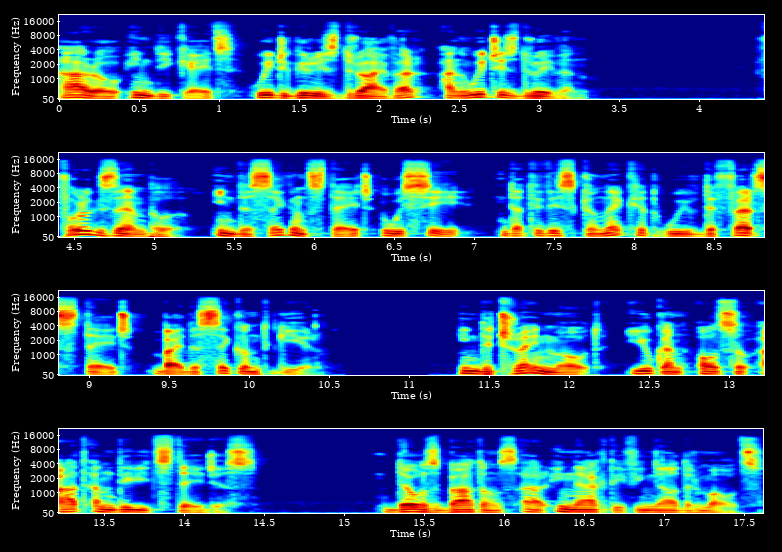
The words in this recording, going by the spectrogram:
Arrow indicates which gear is driver and which is driven. For example, in the second stage we see that it is connected with the first stage by the second gear. In the train mode you can also add and delete stages. those buttons are inactive in other modes.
